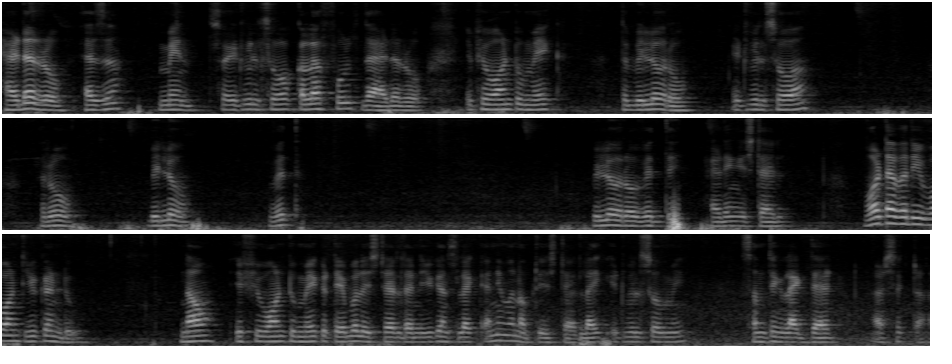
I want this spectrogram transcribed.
header row as a main so it will show colorful the header row. If you want to make the below row it will show a row below with below row with the heading style. Whatever you want you can do. Now if you want to make a table style then you can select any one of the style. Like it will show me something like that etc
